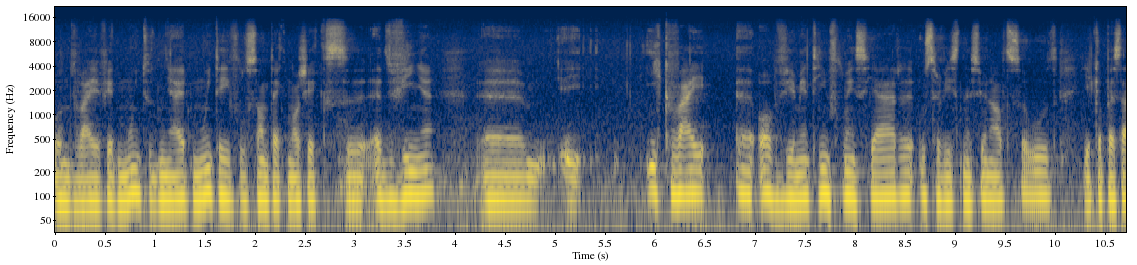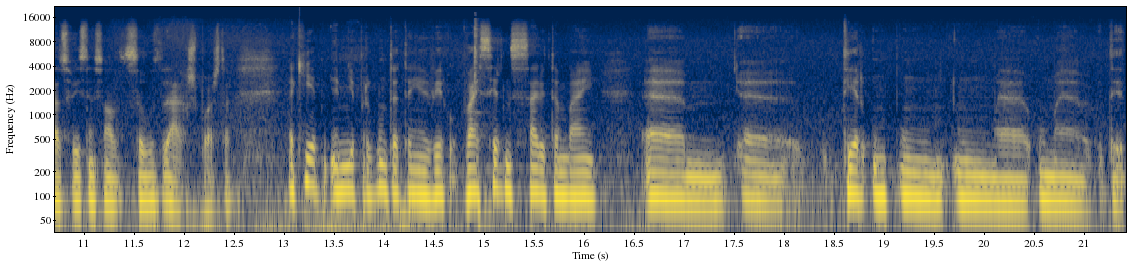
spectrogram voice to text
onde vai haver muito dinheiro, muita evolução tecnológica que se adivinha uh, e, e que vai obviamente, influenciar o Serviço Nacional de Saúde e a capacidade do Serviço Nacional de Saúde de dar resposta. Aqui a, minha pergunta tem a ver, vai ser necessário também uh, ter um, um, uma, uma de,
